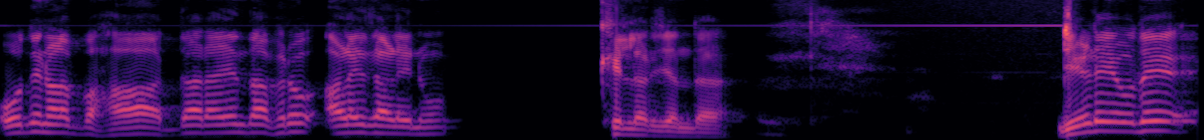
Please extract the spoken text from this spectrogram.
ਉਹਦੇ ਨਾਲ ਬਹਾ ਅੱਧਾ ਰਹਿ ਜਾਂਦਾ ਫਿਰ ਉਹ ਆਲੇ ਦਾਲੇ ਨੂੰ ਖਿਲਰ ਜਾਂਦਾ। ਜਿਹੜੇ ਉਹਦੇ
